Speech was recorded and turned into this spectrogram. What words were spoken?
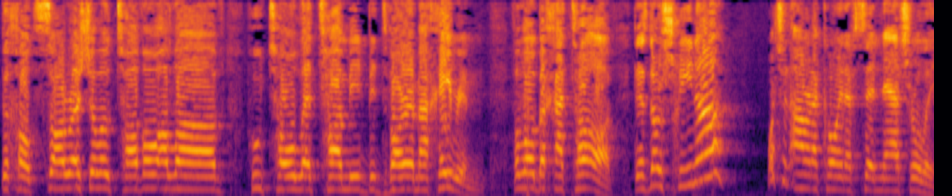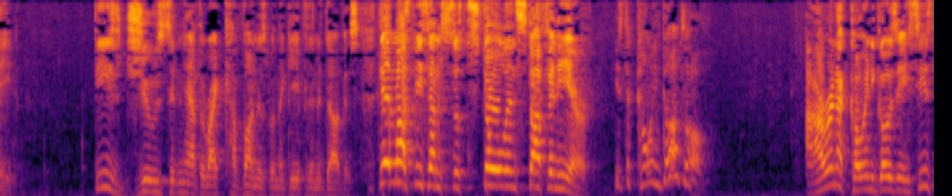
B'chol tzara shelo tavo alav hu tolet tamid b'dvarim acherim v'lo b'chatav. There's no shechina? What should Aaron HaKohen have said naturally? These Jews didn't have the right kavanas when they gave the Nadavis. There must be some stolen stuff in here. He's the Kohen Gadol. Aaron HaKohen, he goes and he sees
